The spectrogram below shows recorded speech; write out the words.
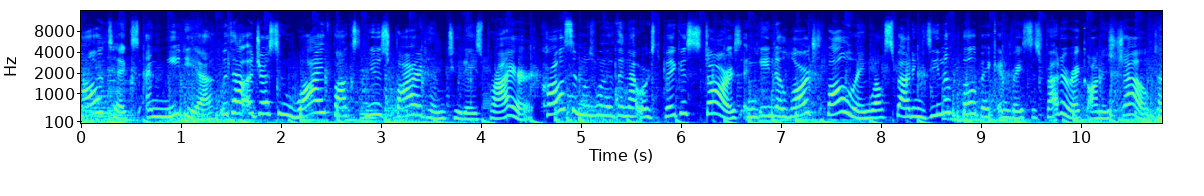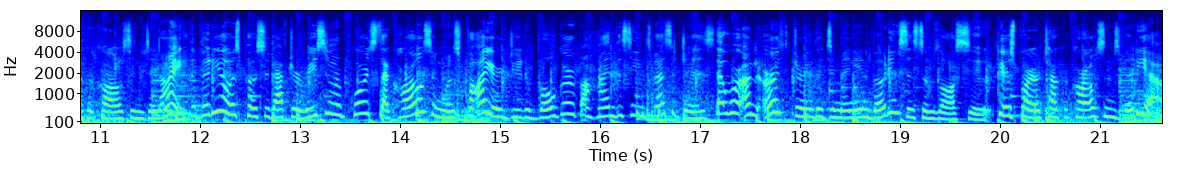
politics and media without addressing why Fox News fired him two days prior. Carlson was one of the network's biggest stars and gained a large following while spouting xenophobic and racist rhetoric on his show. Tucker Carlson denied. The video was posted after recent reports that Carlson was fired due to vulgar behind the scenes messages that were unearthed during the Dominion voting systems lawsuit. Here's part of Tucker Carlson's video.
